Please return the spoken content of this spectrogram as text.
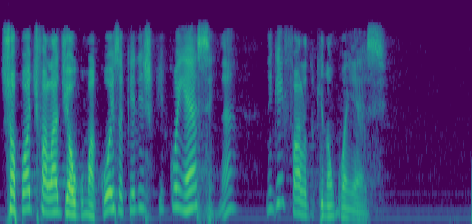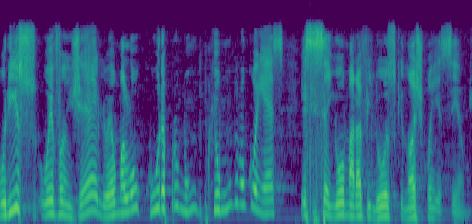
Só pode falar de alguma coisa aqueles que conhecem, né? Ninguém fala do que não conhece. Por isso, o evangelho é uma loucura para o mundo, porque o mundo não conhece. esse Senhor maravilhoso que nós conhecemos.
